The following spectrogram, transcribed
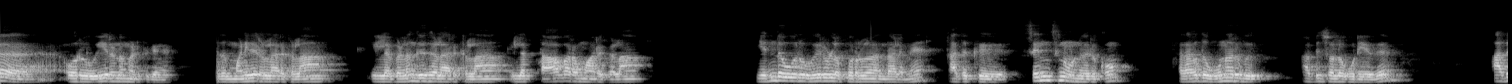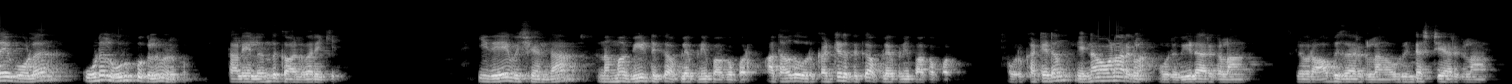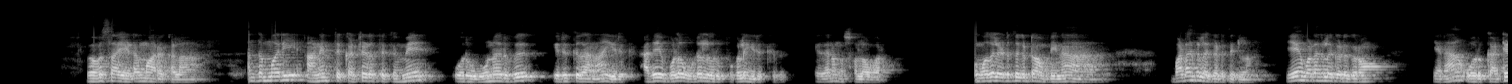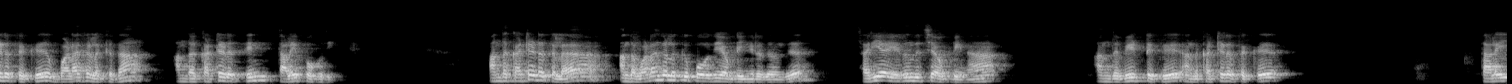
ஒரு உயிரினம் எடுத்துக்கோங்க. அது மனிதர்களாக இருக்கலாம் இல்லை விலங்குகளாக இருக்கலாம் இல்லை தாவரமாக இருக்கலாம் எந்த ஒரு உயிருள்ள பொருளாக இருந்தாலுமே அதுக்கு சென்ஸ்னு ஒன்று இருக்கும். அதாவது உணர்வு அப்படி சொல்லக்கூடியது. அதே போல் உடல் உறுப்புகளும் இருக்கும் தலையிலேருந்து கால் வரைக்கும். இதே விஷயந்தான் நம்ம வீட்டுக்கு அப்ளை பண்ணி பார்க்க போகிறோம் அதாவது ஒரு கட்டிடத்துக்கு அப்ளை பண்ணி பார்க்க போகிறோம் ஒரு கட்டிடம் என்ன வேணா இருக்கலாம். ஒரு வீடாக இருக்கலாம் இல்லை ஒரு ஆஃபீஸாக இருக்கலாம் ஒரு இண்டஸ்ட்ரியாக இருக்கலாம் விவசாய இடமா இருக்கலாம் அந்த மாதிரி அனைத்து கட்டிடத்துக்குமே ஒரு உணர்வு இருக்குதானா இருக்கு. அதே போல் உடல் உறுப்புகளும் இருக்குது. இதை நம்ம சொல்ல வரோம் முதல்ல எடுத்துக்கிட்டோம் அப்படின்னா வடகிழக்கு எடுத்துக்கலாம். ஏன் வடகிழக்கு எடுக்கிறோம்? ஏன்னா ஒரு கட்டிடத்துக்கு வடகிழக்கு தான் அந்த கட்டிடத்தின் தலைப்பகுதி. அந்த கட்டிடத்துல அந்த வடகிழக்கு பகுதி அப்படிங்கிறது வந்து சரியா இருந்துச்சு அப்படின்னா அந்த வீட்டுக்கு அந்த கட்டிடத்துக்கு தலை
